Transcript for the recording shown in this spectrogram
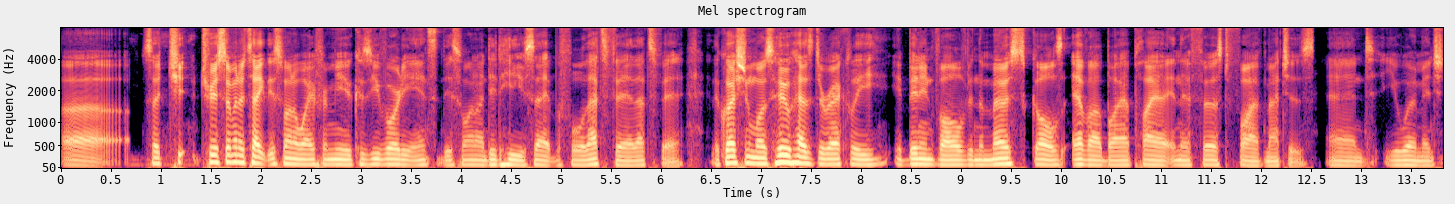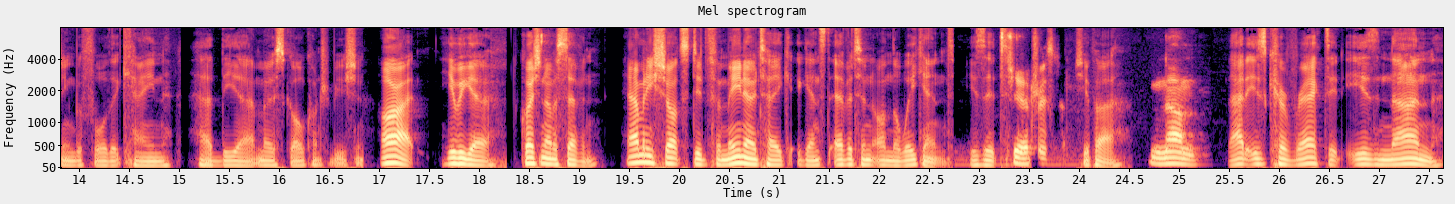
Uh, so Ch- Tris, I'm going to take this one away from you because you've already answered this one. I did hear you say it before. That's fair. That's fair. The question was who has directly been involved in the most goals ever by a player in their first five matches? And you were mentioning before that Kane had the uh, most goal contribution. All right, here we go. Question number seven. How many shots did Firmino take against Everton on the weekend? Is it. Chipper? none. That is correct. It is none.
